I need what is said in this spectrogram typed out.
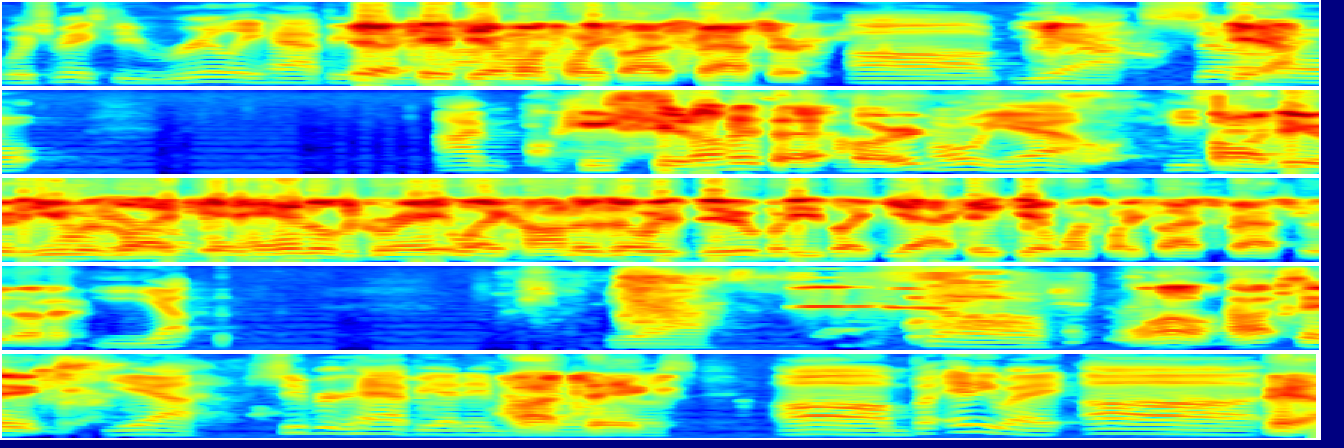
Which makes me really happy. Yeah, KTM 125 is faster. Um, yeah. So Yeah. I'm. he shit on it that hard. Oh yeah. He said. Oh, dude, he was terrible. like, it handles great, like Hondas always do, but he's like, yeah, KTM 125 is faster than it. Yep. Yeah. So Wow, hot take. yeah, super happy I didn't buy Hot one take. of those. Um, but anyway, uh, Yeah.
